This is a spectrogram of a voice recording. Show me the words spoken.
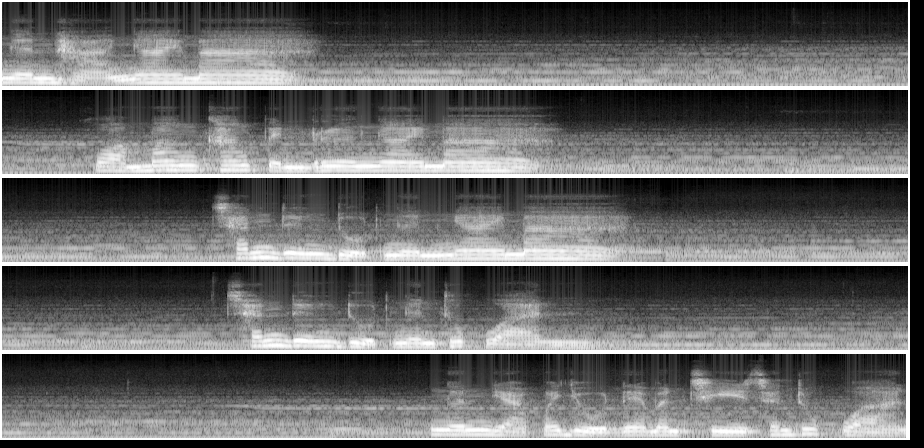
เงินหาง่ายมาก ความมั่งคั่งเป็นเรื่องง่ายมาก ฉันดึงดูดเงินง่ายมาก ฉันดึงดูดเงินทุกวัน เงินอยากมาอยู่ในบัญชีฉันทุกวัน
